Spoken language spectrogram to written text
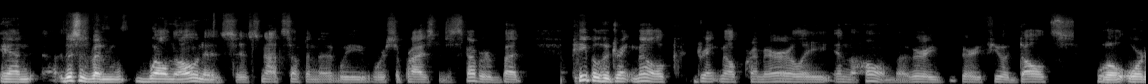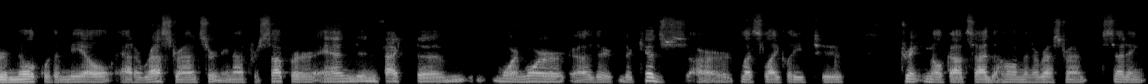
And this has been well known. It's it's not something that we were surprised to discover, but people who drink milk drink milk primarily in the home. Very very few adults will order milk with a meal at a restaurant, certainly not for supper. And in fact, uh, more and more, uh, their, their kids are less likely to drink milk outside the home in a restaurant setting.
